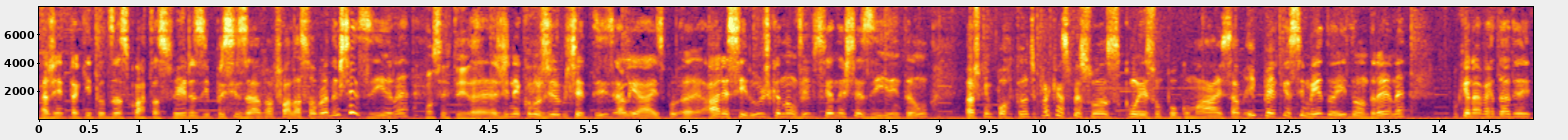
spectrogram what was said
a gente está aqui todas as quartas-feiras e precisava falar sobre anestesia, né? Com certeza. É, ginecologia obstetrícia, aliás, é, a área cirúrgica não vive sem anestesia. Então, acho que é importante para que as pessoas conheçam um pouco mais, sabe? E perca esse medo aí do André, né? Porque, na verdade,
